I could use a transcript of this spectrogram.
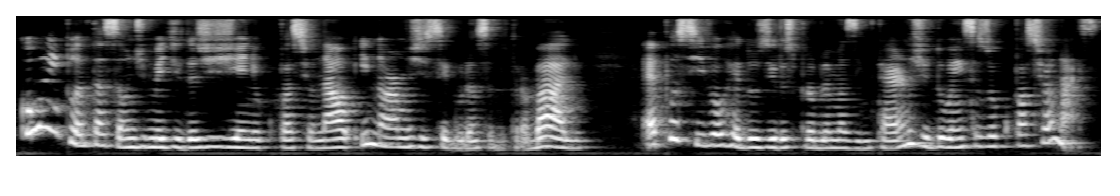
Com a implantação de medidas de higiene ocupacional e normas de segurança do trabalho, é possível reduzir os problemas internos de doenças ocupacionais.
